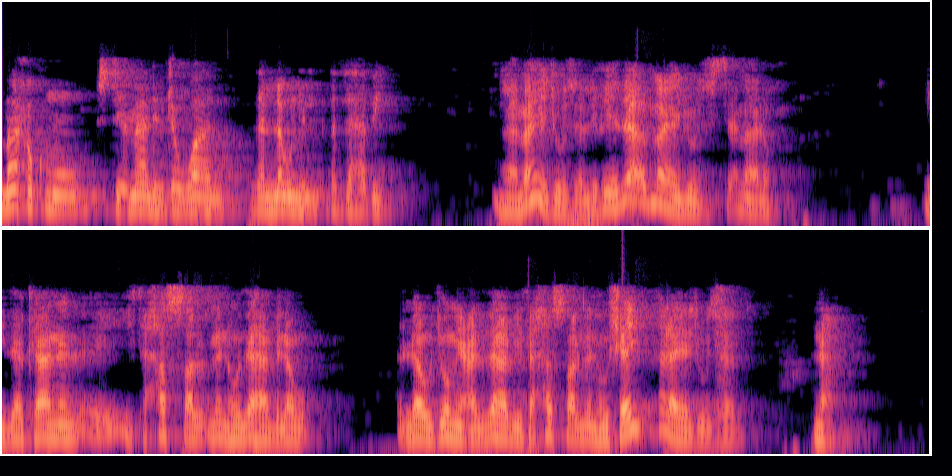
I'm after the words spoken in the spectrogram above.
ما حكم استعمال الجوال ذا اللون الذهبي؟ لا ما يجوز. اللي فيه ذهب ما يجوز استعماله. إذا كان يتحصل منه ذهب لو لو جمع الذهب يتحصل منه شيء فلا يجوز هذا. نعم.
